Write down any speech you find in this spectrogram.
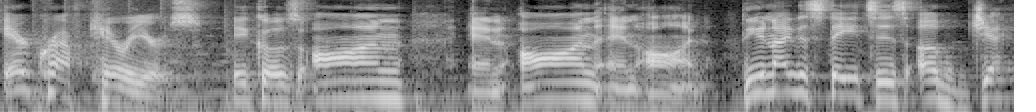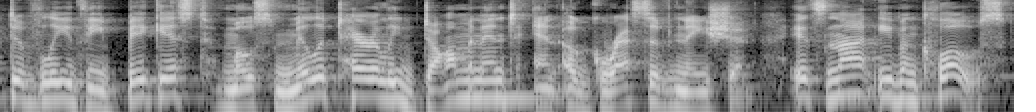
aircraft carriers. It goes on and on and on. The United States is objectively the biggest, most militarily dominant and aggressive nation. It's not even close.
